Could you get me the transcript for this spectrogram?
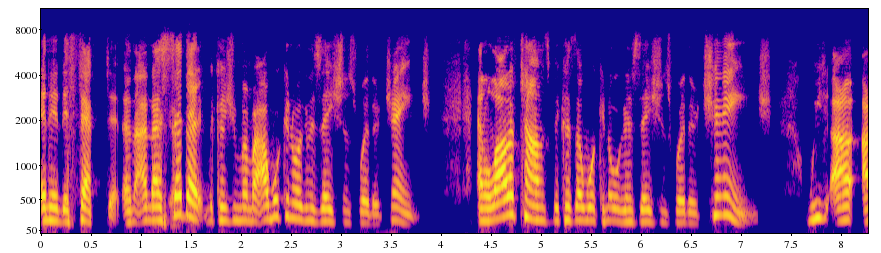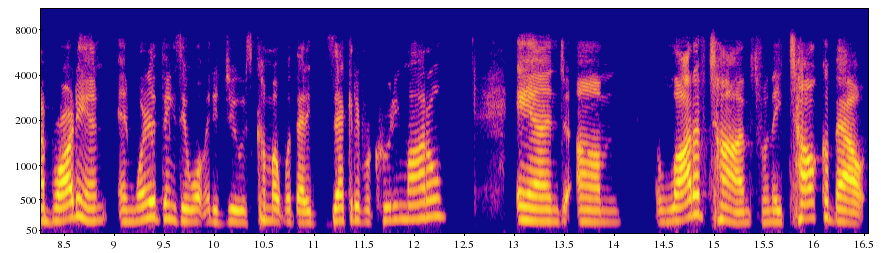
and it affect it. And, and I yeah. said that because you remember I work in organizations where there's change, and a lot of times because I work in organizations where there's change, we I, I brought in, and one of the things they want me to do is come up with that executive recruiting model, and um, a lot of times when they talk about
